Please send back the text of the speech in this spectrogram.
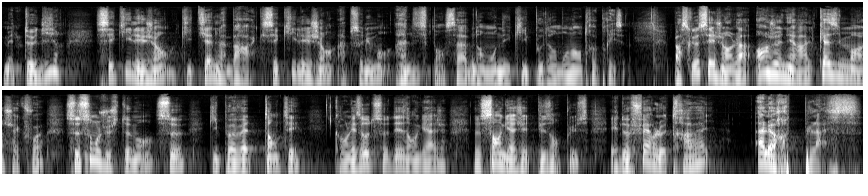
mais de te dire, c'est qui les gens qui tiennent la baraque? C'est qui les gens absolument indispensables dans mon équipe ou dans mon entreprise? Parce que ces gens-là, en général, quasiment à chaque fois, ce sont justement ceux qui peuvent être tentés, quand les autres se désengagent, de s'engager de plus en plus et de faire le travail à leur place.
